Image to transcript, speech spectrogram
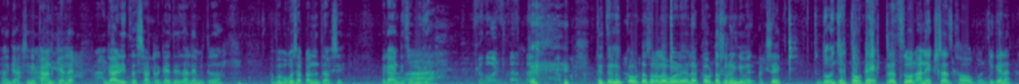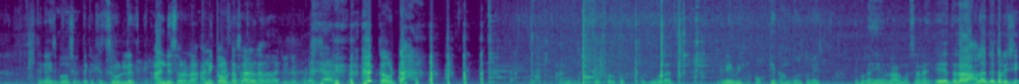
कारण की अक्षयने कांड केला आहे गाडीचं स्टार्टर काहीतरी झालं आहे मित्राचा आपण बघू सकाळ नंतर अक्षय. पहिले अंडी सोडून घे. ते जणू कवटा सोडायला बोलायला कवटा सोडून घे अक्षय. दोन चार कवटा एक्स्ट्रा सोल आणि एक्स्ट्राच खाऊ आपण ठीक आहे ना? तर काहीच बघू शकता कसे जोडलेत अंडी सोलाला आणि कवटा सोलाला पुढे कवटा. आणि मस्त करतो फोडणीवर आज ग्रेव्ही ओके काम करतो काही ते बघा हे लाल मसाला आहे. ए दादा हलत दे थोडीशी.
